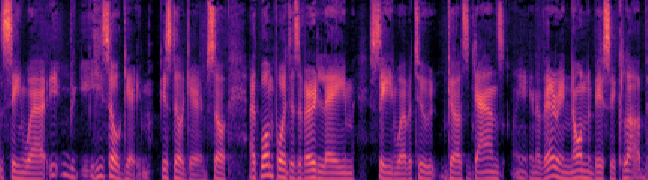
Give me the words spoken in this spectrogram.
scene where he, he's so game. He's still game. So at one point, it's a very lame scene where the two girls dance in a very non-busy club,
